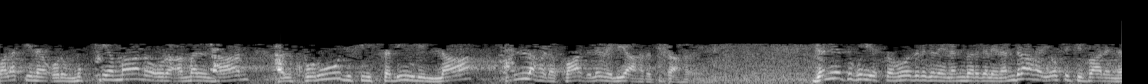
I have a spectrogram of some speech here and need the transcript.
பழக்கின ஒரு முக்கியமான ஒரு அமல் தான் அல் குரூஜ் ஃபீ சபீலில்லாஹ் பாதையில வெளியாகிறதுக்காக. கண்ணியத்துக்குரிய சகோதரர்களே நண்பர்களே நன்றாக யோசிச்சு பாருங்க.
